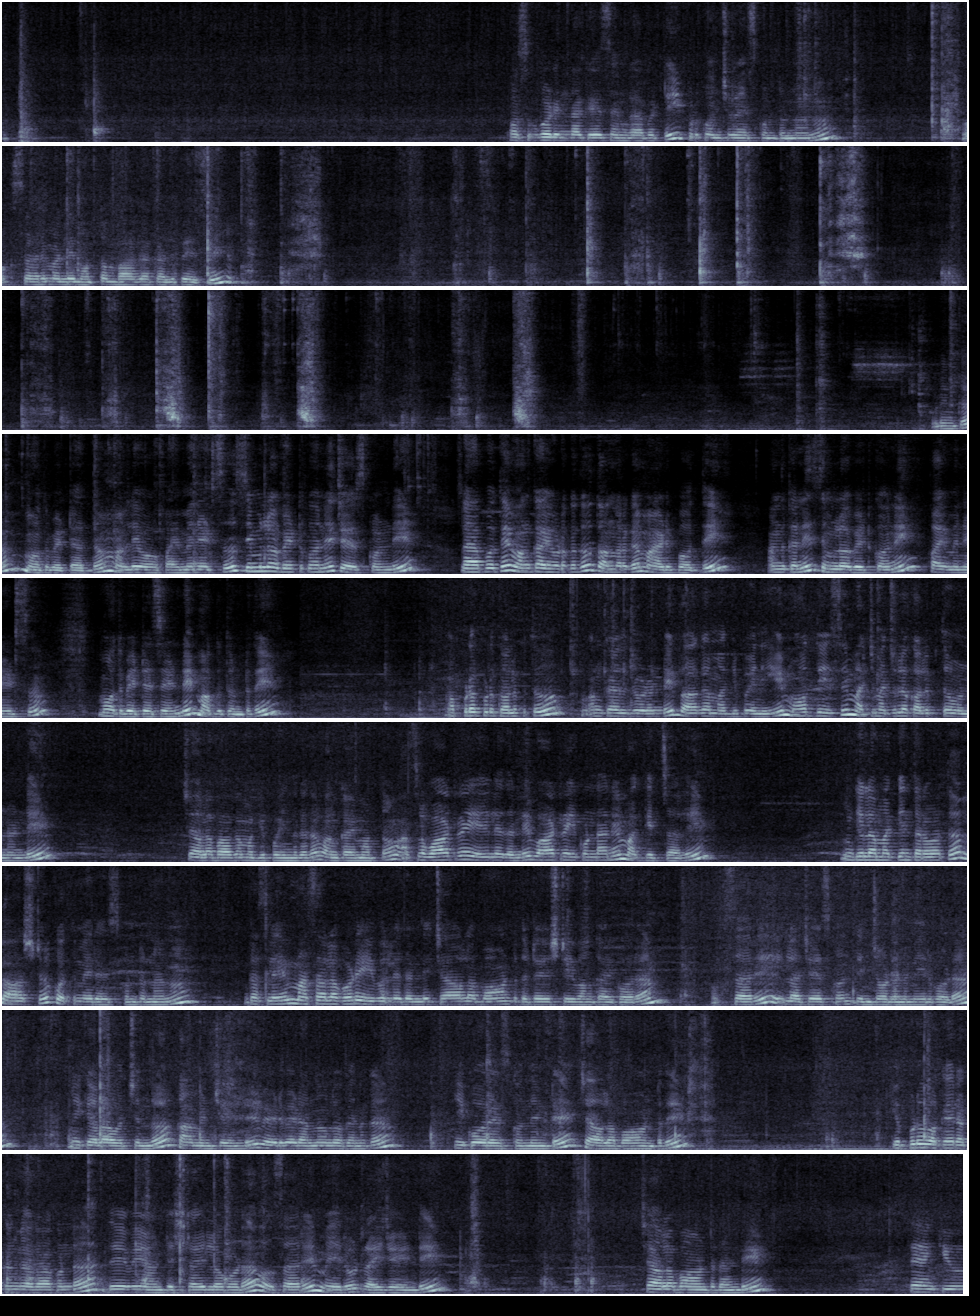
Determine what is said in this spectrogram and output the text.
పసుపు కూడా ఇందాక వేసాను కాబట్టి ఇప్పుడు కొంచెం వేసుకుంటున్నాను. ఒకసారి మళ్ళీ మొత్తం బాగా కలిపేసి ఇప్పుడు ఇంకా మూత పెట్టేద్దాం. మళ్ళీ ఒక ఫైవ్ మినిట్స్ సిమ్లో పెట్టుకొని చేసుకోండి. లేకపోతే వంకాయ ఉడకదు తొందరగా మాడిపోద్ది. అందుకని సిమ్లో పెట్టుకొని ఫైవ్ మినిట్స్ మూత పెట్టేసేయండి మగ్గుతుంటుంది. అప్పుడప్పుడు కలుపుతూ వంకాయలు చూడండి బాగా మగ్గిపోయినాయి. మూత తీసి మధ్య మధ్యలో కలుపుతూ ఉండండి. చాలా బాగా మగ్గిపోయింది కదా వంకాయ మొత్తం. అసలు వాటరే వేయలేదండి వాటర్ వేయకుండానే మగ్గించాలి. ఇంక ఇలా మగ్గిన తర్వాత లాస్ట్ కొత్తిమీర వేసుకుంటున్నాను. ఇంకా అసలు ఏం మసాలా కూడా ఇవ్వలేదండి. చాలా బాగుంటుంది టేస్టీ వంకాయ కూర. ఒకసారి ఇలా చేసుకొని తిని చూడండి మీరు కూడా. మీకు ఎలా వచ్చిందో కామెంట్ చేయండి. వేడివేడి అన్నంలో కనుక ఈ కూర వేసుకొని తింటే చాలా బాగుంటుంది. ఎప్పుడూ ఒకే రకంగా కాకుండా దేవి ఆంటీ స్టైల్లో కూడా ఒకసారి మీరు ట్రై చేయండి. చాలా బాగుంటుందండి. Thank you.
